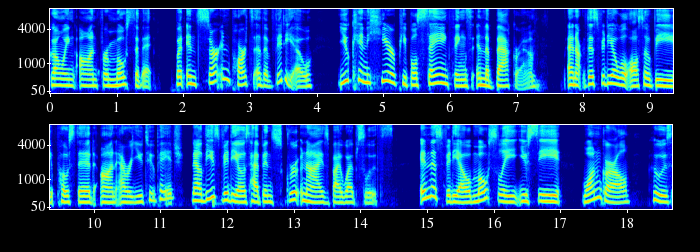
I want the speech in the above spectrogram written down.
going on for most of it. But in certain parts of the video, you can hear people saying things in the background. And this video will also be posted on our YouTube page. Now, these videos have been scrutinized by web sleuths. In this video, mostly you see one girl who's,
